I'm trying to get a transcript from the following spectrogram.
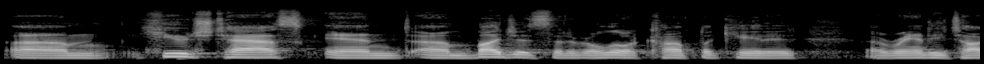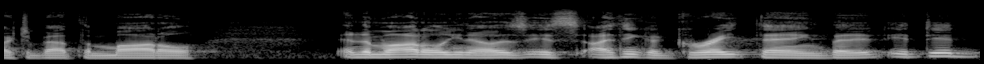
um, huge tasks and um, budgets that been a little complicated. Uh, Randy talked about the model. And the model, you know, is, is I think, a great thing, but it, it did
